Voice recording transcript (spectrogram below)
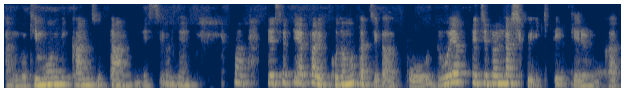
あの疑問に感じたんですよね。まあ、でそれってやっぱり子どもたちがこうどうやって自分らしく生きていけるのかっ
